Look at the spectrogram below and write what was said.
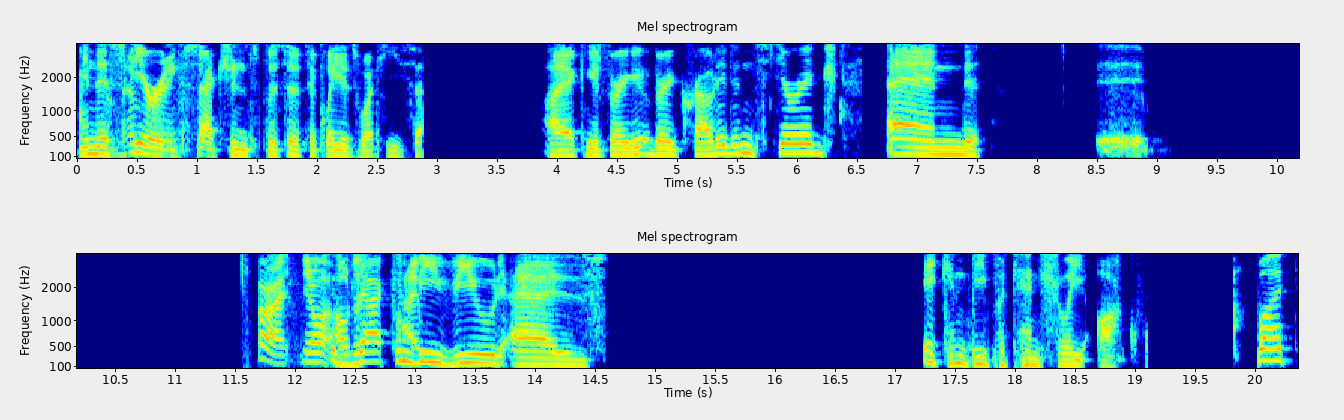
in the steerage section specifically is what he said. I can get very very crowded in steerage, and uh, All right, you know what? I'll just, that can I- be viewed as it can be potentially awkward. But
